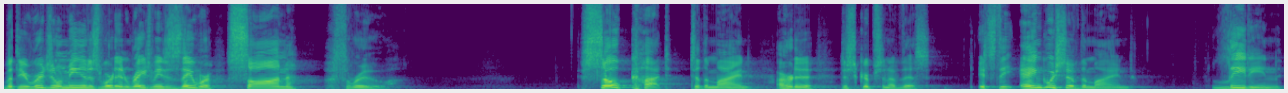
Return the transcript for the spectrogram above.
But the original meaning of this word enraged means they were sawn through. So cut to the mind. I heard a description of this it's the anguish of the mind leading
